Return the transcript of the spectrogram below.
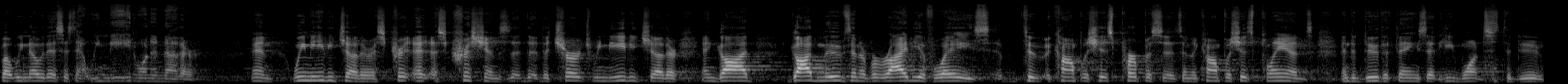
but we know this is that we need one another. And we need each other as, as Christians, the, the, the church, we need each other. And God, God moves in a variety of ways to accomplish His purposes and accomplish His plans and to do the things that He wants to do.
